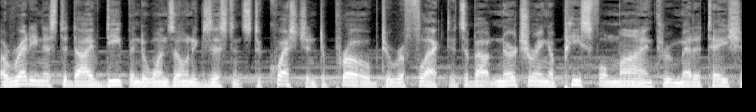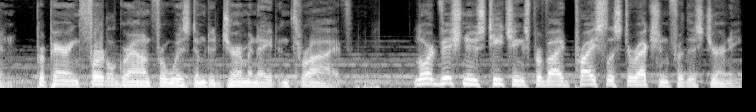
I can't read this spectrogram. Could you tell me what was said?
a readiness to dive deep into one's own existence, to question, to probe, to reflect. It's about nurturing a peaceful mind through meditation, preparing fertile ground for wisdom to germinate and thrive. Lord Vishnu's teachings provide priceless direction for this journey.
